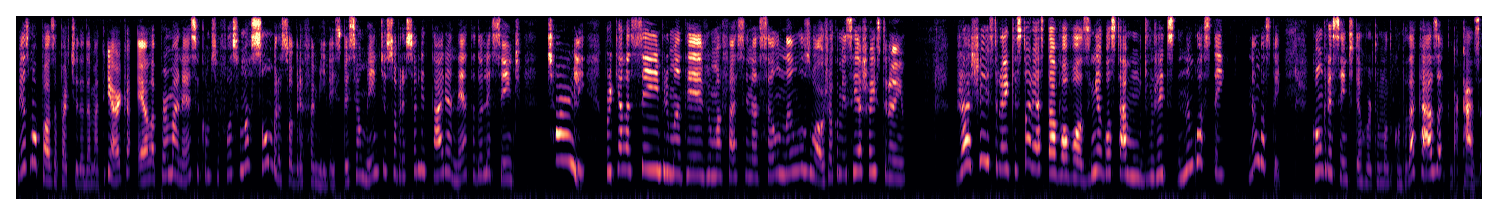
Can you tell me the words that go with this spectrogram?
Mesmo após a partida da matriarca, ela permanece como se fosse uma sombra sobre a família, especialmente sobre a solitária neta adolescente, Charlie, porque ela sempre manteve uma fascinação não usual. Já comecei a achar estranho. Já achei estranho que história é essa da vovozinha gostar de um jeito. Não gostei. Não gostei. Com o crescente terror tomando conta da casa, da casa,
